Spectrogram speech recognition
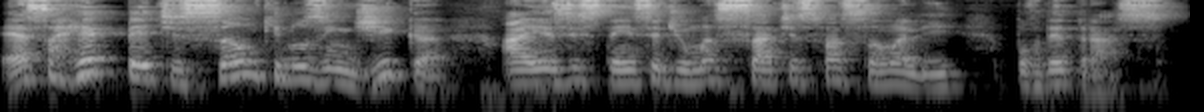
Essa repetição que nos indica a existência de uma satisfação ali por detrás.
